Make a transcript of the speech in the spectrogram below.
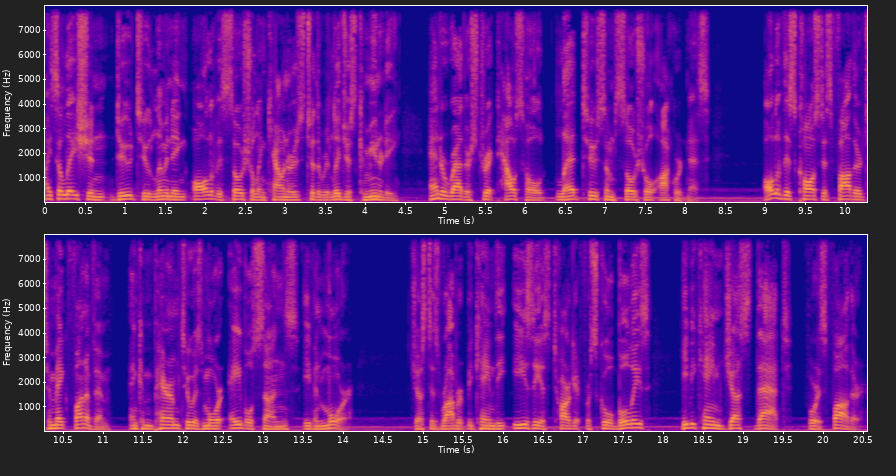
Isolation, due to limiting all of his social encounters to the religious community and a rather strict household, led to some social awkwardness. All of this caused his father to make fun of him and compare him to his more able sons even more. Just as Robert became the easiest target for school bullies, he became just that for his father,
